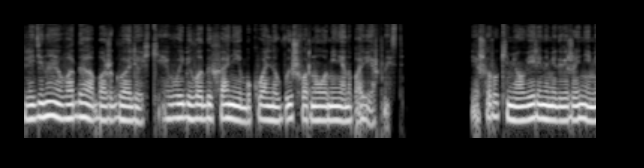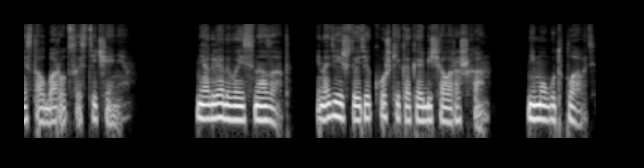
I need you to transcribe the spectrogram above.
Ледяная вода обожгла легкие, выбила дыхание и буквально вышвырнула меня на поверхность. Я широкими уверенными движениями стал бороться с течением, не оглядываясь назад и надеясь, что эти кошки, как и обещал Рашхан, не могут плавать.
